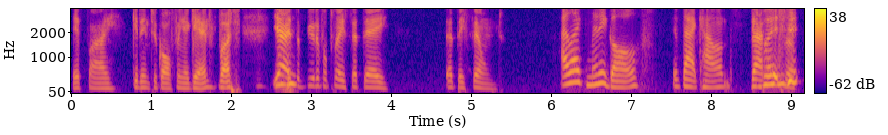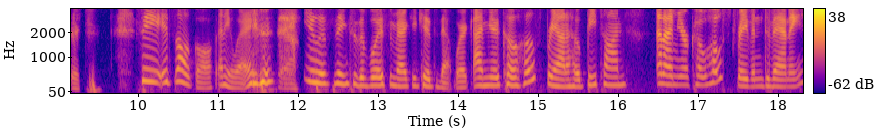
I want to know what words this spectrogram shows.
if I get into golfing again. But yeah, it's a beautiful place that they that they filmed. I like mini golf, if that counts. That's but perfect. see, it's all golf anyway. Yeah. You're listening to the Voice America Kids Network. I'm your co-host Brianna Hope Beaton. And I'm your co-host Raven Devanney.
